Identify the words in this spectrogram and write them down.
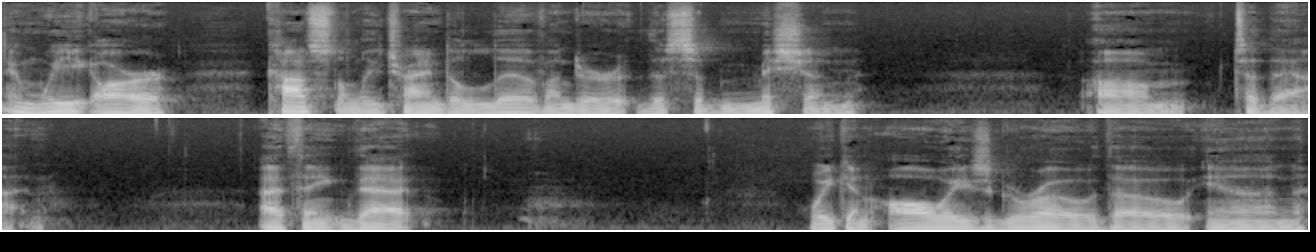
And we are constantly trying to live under the submission um, to that. I think that we can always grow, though, in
